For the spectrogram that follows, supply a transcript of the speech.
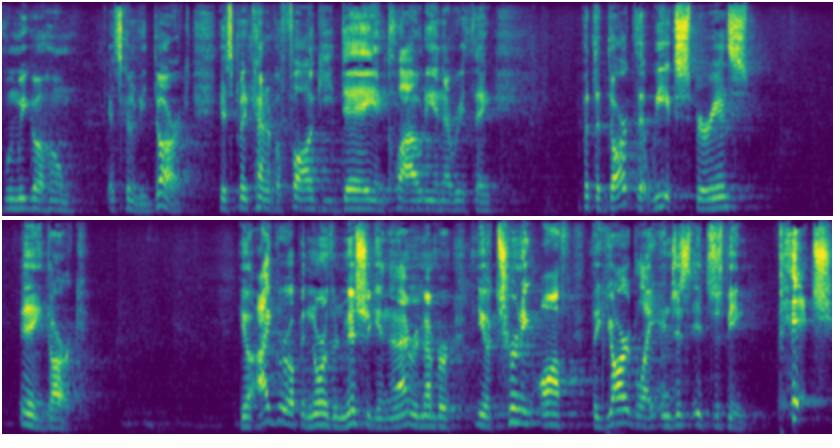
when we go home, it's going to be dark. It's been kind of a foggy day and cloudy and everything. But the dark that we experience, it ain't dark. You know, I grew up in northern Michigan and I remember, you know, turning off the yard light and just it just being pitch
